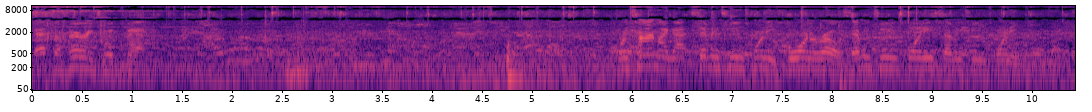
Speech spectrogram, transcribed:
That's a very good bet. One time I got 17-20, four in a row. 17-20, 17-20.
